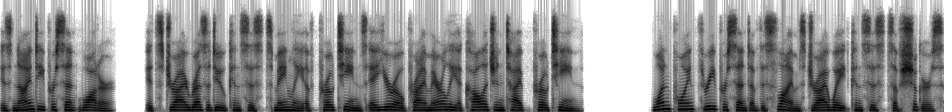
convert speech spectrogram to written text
is 90% water. Its dry residue consists mainly of proteins a euro primarily a collagen-type protein. 1.3% of the slime's dry weight consists of sugars,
